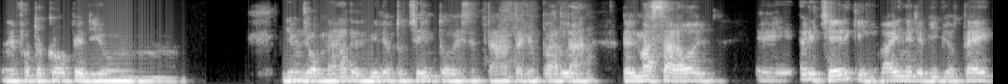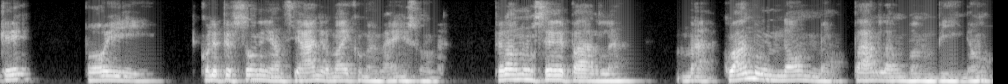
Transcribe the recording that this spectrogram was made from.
le fotocopie di un, di un giornale del 1870 che parla del Massarol. E ricerchi, vai nelle biblioteche, poi con le persone anziane ormai come me, insomma, però non se ne parla. Ma quando un nonno parla a un bambino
